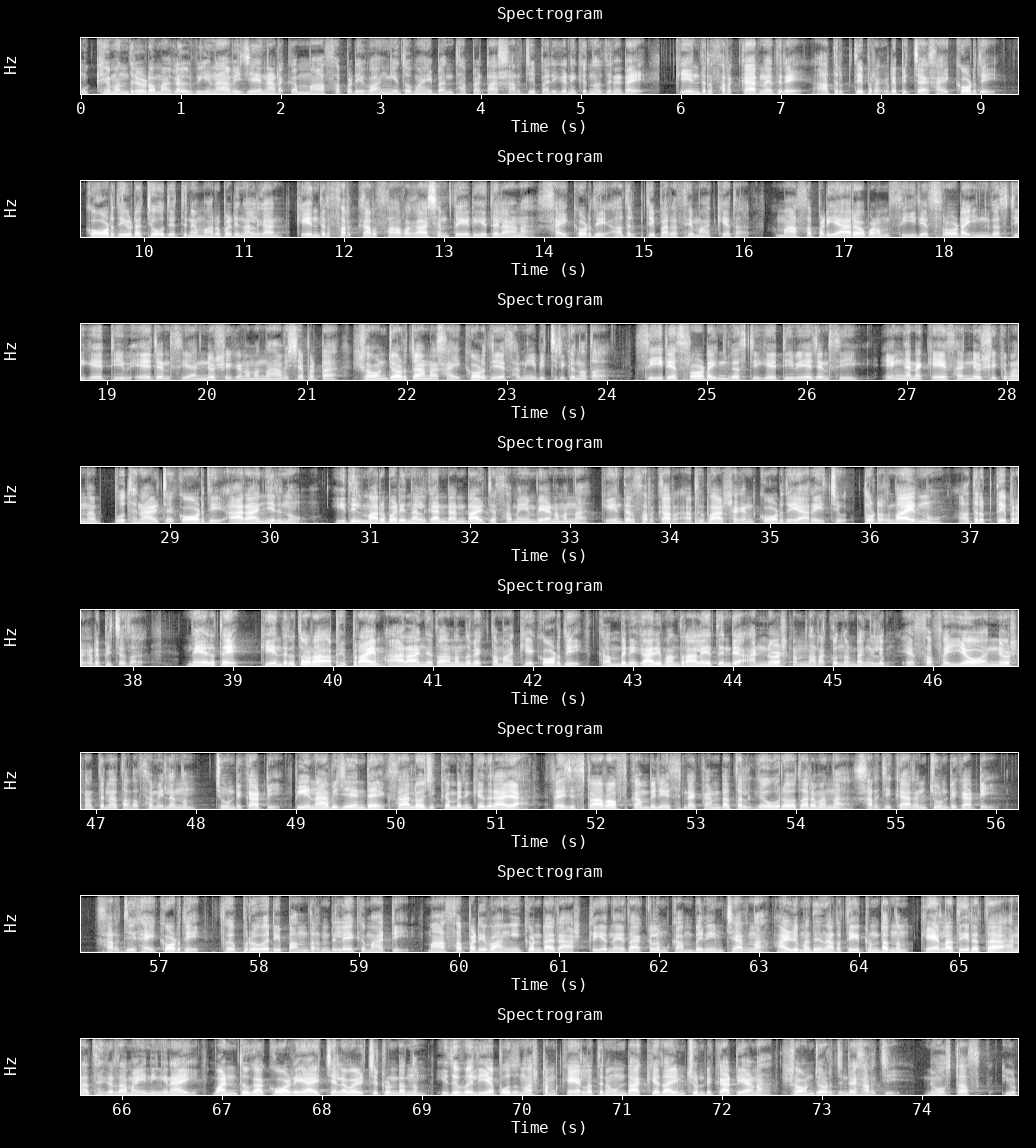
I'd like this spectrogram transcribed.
മുഖ്യമന്ത്രിയുടെ മകൾ വീണ വിജയൻ അടക്കം മാസപ്പടി വാങ്ങിയതുമായി ബന്ധപ്പെട്ട ഹർജി പരിഗണിക്കുന്നതിനിടെ കേന്ദ്ര സർക്കാരിനെതിരെ അതൃപ്തി പ്രകടിപ്പിച്ച ഹൈക്കോടതി കോടതിയുടെ ചോദ്യത്തിന് മറുപടി നൽകാൻ കേന്ദ്ര സർക്കാർ സാവകാശം തേടിയതിലാണ് ഹൈക്കോടതി അതൃപ്തി പരസ്യമാക്കിയത്. മാസപ്പടി ആരോപണം സീരിയസ് ഫ്രോഡ് ഇൻവെസ്റ്റിഗേറ്റീവ് ഏജൻസി അന്വേഷിക്കണമെന്നാവശ്യപ്പെട്ട് ഷോൺ ജോർജാണ് ഹൈക്കോടതിയെ സമീപിച്ചിരിക്കുന്നത്. സീരിയസ് ഫ്രോഡ് ഇൻവെസ്റ്റിഗേറ്റീവ് ഏജൻസി എങ്ങനെ കേസ് അന്വേഷിക്കുമെന്ന് ബുധനാഴ്ച കോടതി ആരാഞ്ഞിരുന്നു. ഇതിൽ മറുപടി നൽകാൻ രണ്ടാഴ്ച സമയം വേണമെന്ന് കേന്ദ്ര സർക്കാർ അഭിഭാഷകൻ കോടതിയെ അറിയിച്ചു. തുടർന്നായിരുന്നു അതൃപ്തി പ്രകടിപ്പിച്ചത്. നേരത്തെ കേന്ദ്രത്തോട് അഭിപ്രായം ആരാഞ്ഞതാണെന്ന് വ്യക്തമാക്കിയ കോടതി കമ്പനികാര്യ മന്ത്രാലയത്തിന്റെ അന്വേഷണം നടക്കുന്നുണ്ടെങ്കിലും എസ് എഫ് ഐ ഒ അന്വേഷണത്തിന് തടസ്സമില്ലെന്നും ചൂണ്ടിക്കാട്ടി. വീണ വിജയന്റെ എക്സാലോജിക് കമ്പനിക്കെതിരായ രജിസ്ട്രാർ ഓഫ് കമ്പനീസിന്റെ കണ്ടെത്തൽ ഗൗരവതരമെന്ന് ഹർജിക്കാരൻ ചൂണ്ടിക്കാട്ടി. ഹർജി ഹൈക്കോടതി ഫെബ്രുവരി പന്ത്രണ്ടിലേക്ക് മാറ്റി. മാസപ്പടി വാങ്ങിക്കൊണ്ട് രാഷ്ട്രീയ നേതാക്കളും കമ്പനിയും ചേർന്ന് അഴിമതി നടത്തിയിട്ടുണ്ടെന്നും കേരള തീരത്ത് അനധികൃത മൈനിങ്ങിനായി വൻതുക കോഴയായി ചെലവഴിച്ചിട്ടുണ്ടെന്നും ഇത് വലിയ പൊതുനഷ്ടം കേരളത്തിന് ഉണ്ടാക്കിയതായും ചൂണ്ടിക്കാട്ടിയാണ് ഷോൺ ജോർജിന്റെ ഹർജി. News desk U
